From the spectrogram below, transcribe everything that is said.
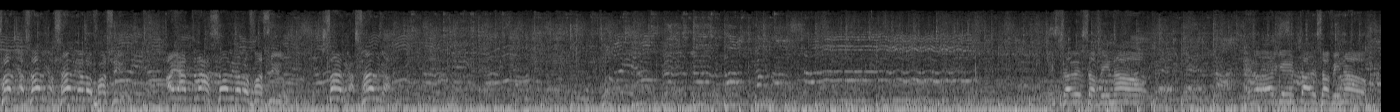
Salga, salga, salga a los vacíos. Allá atrás, salga a los vacíos. Salga, salga. Está desafinado. Alguien está desafinado.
